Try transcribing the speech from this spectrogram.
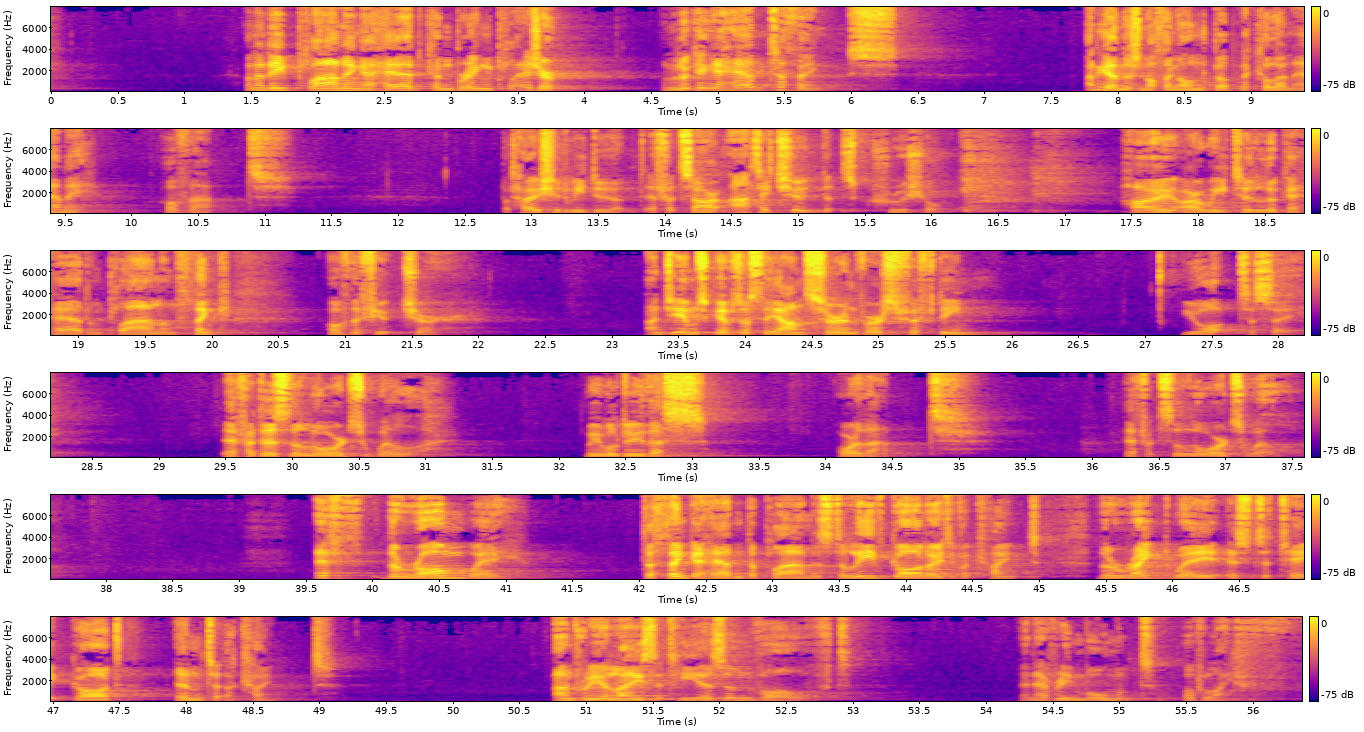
And indeed, planning ahead can bring pleasure and looking ahead to things. And again, there's nothing unbiblical in any of that. But how should we do it? If it's our attitude that's crucial, how are we to look ahead and plan and think of the future? And James gives us the answer in verse 15. You ought to say, if it is the Lord's will, we will do this or that. If it's the Lord's will. If the wrong way to think ahead and to plan is to leave God out of account, the right way is to take God into account and realize that He is involved in every moment of life.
